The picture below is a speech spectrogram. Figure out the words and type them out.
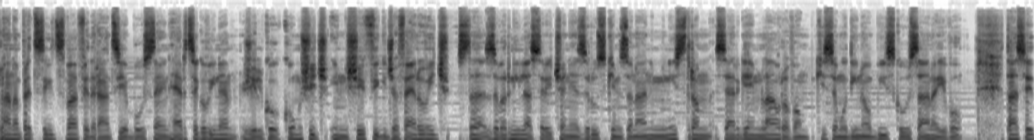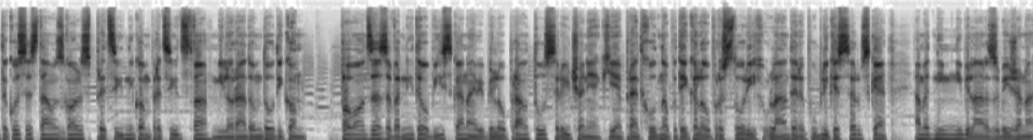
Člana predsedstva Federacije Bosne in Hercegovine Željko Komšič in Šefik Džaferovič sta zavrnila srečanje z ruskim zonanim ministrom Sergejem Lavrovom, ki se mudi na obisku v Sarajevu. Ta se je tako sestal zgolj s predsednikom predsedstva Miloradom Dodikom. Povod za zavrnitev obiska naj bi bilo prav to srečanje, ki je predhodno potekalo v prostorih vlade Republike Srpske, a med njim ni bila razobežena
